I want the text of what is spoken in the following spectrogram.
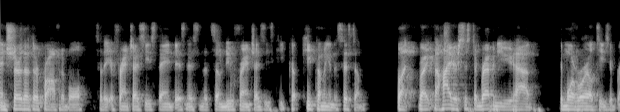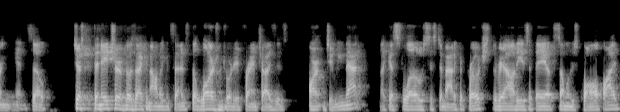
ensure that they're profitable so that your franchisees stay in business and that some new franchisees keep keep coming in the system. But right, the higher system revenue you have, the more royalties you're bringing in. So just the nature of those economic incentives, the large majority of franchises aren't doing that, like a slow, systematic approach. The reality is that they have someone who's qualified,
